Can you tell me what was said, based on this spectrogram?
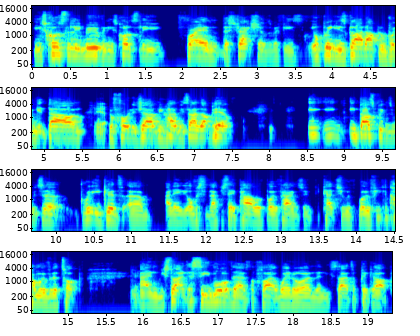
He's constantly moving. He's constantly throwing distractions with his. He'll bring his guard up. He'll bring it down. Yeah. He'll throw the jab. He'll have his hands up here. He, he he does things which are pretty good. Um, and then obviously, like you say, power with both hands. So he can catch you with both. He can come over the top. Yeah. And we started to see more of that as the fight went on, and he started to pick up.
